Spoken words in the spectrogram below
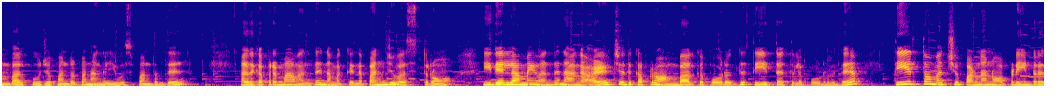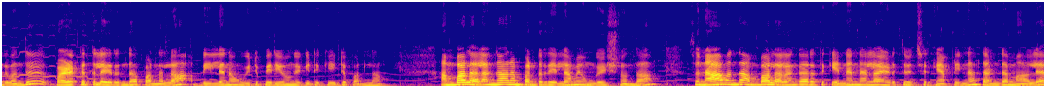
அம்பாள் பூஜை பண்ணுறப்ப நாங்கள் யூஸ் பண்ணுறது அதுக்கப்புறமா வந்து நமக்கு இந்த பஞ்சு வஸ்திரம் இது எல்லாமே வந்து நாங்கள் அழைச்சதுக்கப்புறம் அம்பாளுக்கு போடுறது தீர்த்தத்தில் போடுறது. தீர்த்தம் வச்சு பண்ணணும் அப்படின்றது வந்து பழக்கத்தில் இருந்தால் பண்ணலாம். அப்படி இல்லைன்னா உங்கள் வீட்டு பெரியவங்க கிட்ட கேட்டு பண்ணலாம். அம்பாள் அலங்காரம் பண்ணுறது எல்லாமே உங்கள் இஷ்டம் தான் ஸோ நான் வந்து அம்பாள் அலங்காரத்துக்கு என்னென்னலாம் எடுத்து வச்சுருக்கேன் அப்படின்னா தண்டமாலை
